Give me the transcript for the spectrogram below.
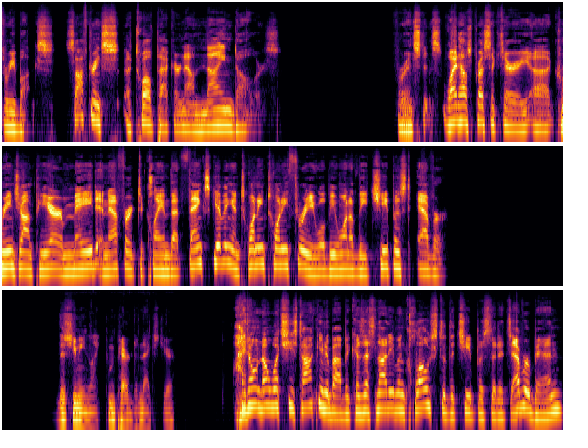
three bucks. Soft drinks, a twelve pack, are now nine dollars. For instance, White House Press Secretary uh, Karine Jean Pierre made an effort to claim that Thanksgiving in 2023 will be one of the cheapest ever. Does she mean like compared to next year? I don't know what she's talking about because it's not even close to the cheapest that it's ever been.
